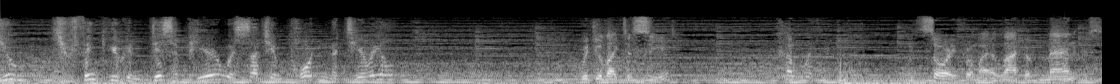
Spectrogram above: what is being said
You... you think you can disappear with such important material? Would you like to see it? Come with me. I'm sorry for my lack of manners,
